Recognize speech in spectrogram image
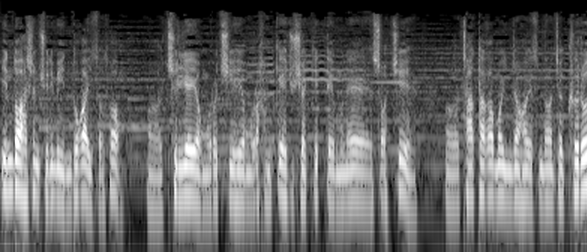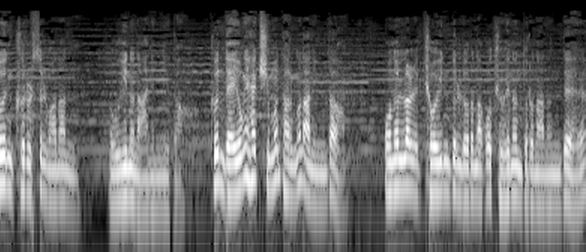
인도하신 주님의 인도가 있어서 어, 진리의 영으로 지혜의 영으로 함께 해주셨기 때문에 썼지 어, 자타가 뭐 인정하겠습니다만 저 그런 글을 쓸 만한 의의는 아닙니다. 그 내용의 핵심은 다른 건 아닙니다. 오늘날 교인들 늘어나고 교회는 늘어나는데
